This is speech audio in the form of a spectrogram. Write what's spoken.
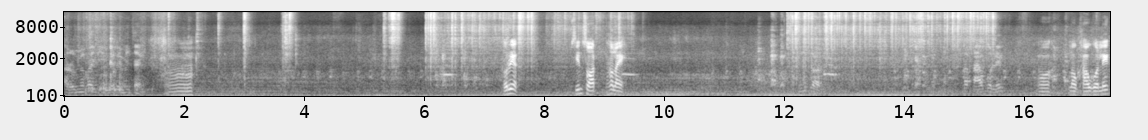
อารมณ์ไม่ค่อยดีก็เลยไม่แต่งอ๋อ เขาเรียกสินสอดเท่าไหร่นี่ก่อนตาสาวคนเล็กอ๋อเราเขาคนเล็ก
